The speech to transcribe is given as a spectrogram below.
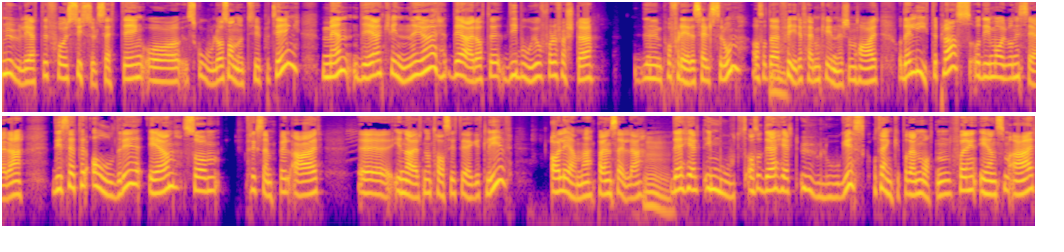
muligheter for sysselsetting og skole og sånne type ting. Men det kvinnene gjør, det er at de bor jo for det første på flere cellsrom. Altså det er fire-fem kvinner som har Og det er lite plass, og de må organisere. De setter aldri en som eksempel er eh, i nærheten av å ta sitt eget liv, alene på en celle. Mm. Det er helt imot Altså, det er helt ulogisk å tenke på den måten. For en, en som er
